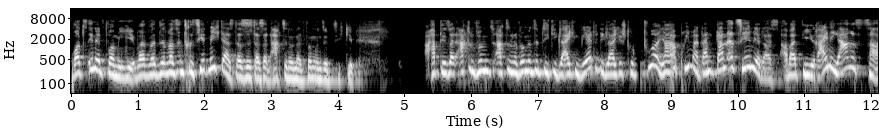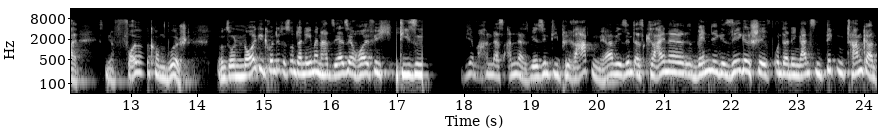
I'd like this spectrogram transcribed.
what's in it for me? Was, was interessiert mich das, dass es das seit 1875 gibt? Habt ihr seit 1875 die gleichen Werte, die gleiche Struktur? Ja, prima, dann, dann erzähl mir das. Aber die reine Jahreszahl ist mir vollkommen wurscht. Und so ein neu gegründetes Unternehmen hat sehr, sehr häufig diesen, wir machen das anders. Wir sind die Piraten, ja. Wir sind das kleine, wendige Segelschiff unter den ganzen dicken Tankern.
